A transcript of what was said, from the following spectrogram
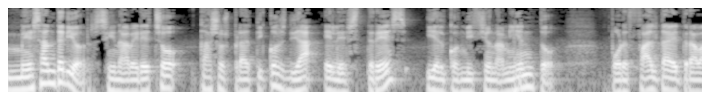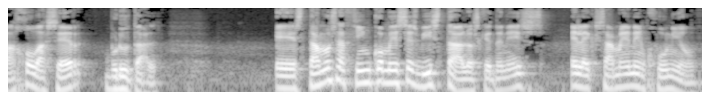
mes anterior sin haber hecho casos prácticos, ya el estrés y el condicionamiento por falta de trabajo va a ser brutal. Estamos a cinco meses vista, los que tenéis el examen en junio.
